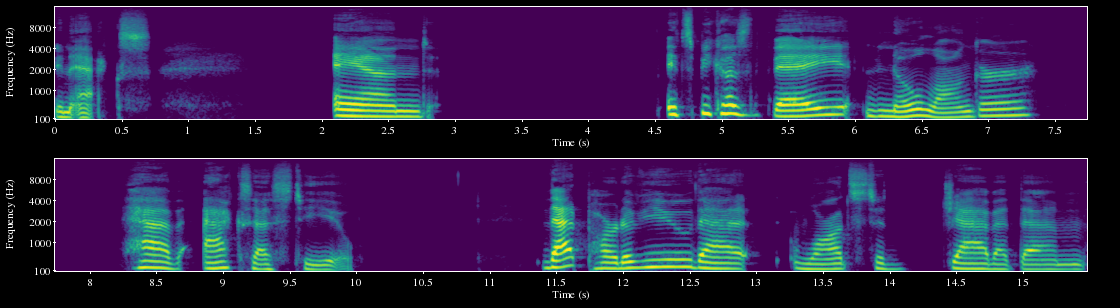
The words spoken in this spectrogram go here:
an ex. And it's because they no longer have access to you. That part of you that wants to jab at them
